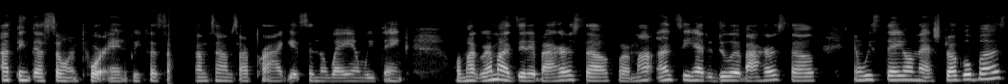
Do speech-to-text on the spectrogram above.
I think that's so important because sometimes our pride gets in the way and we think, well, my grandma did it by herself or my auntie had to do it by herself. And we stay on that struggle bus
